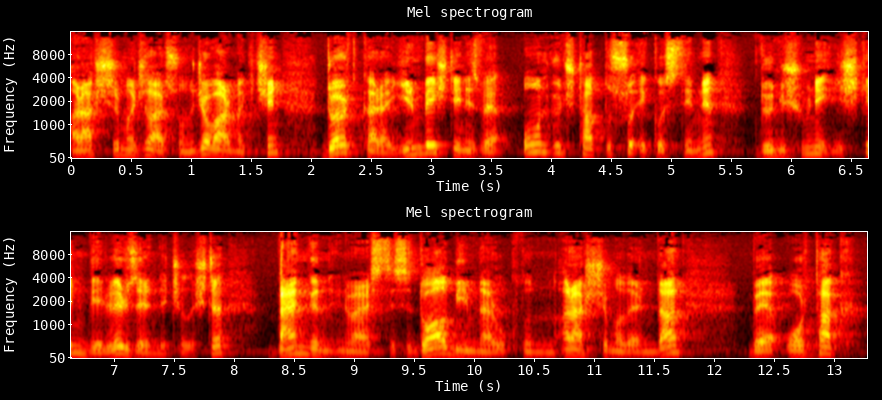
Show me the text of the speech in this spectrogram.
Araştırmacılar sonuca varmak için 4 kara, 25 deniz ve 13 tatlı su ekosisteminin dönüşümüne ilişkin veriler üzerinde çalıştı. Bengen Üniversitesi Doğal Bilimler Okulu'nun araştırmalarından ve ortak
